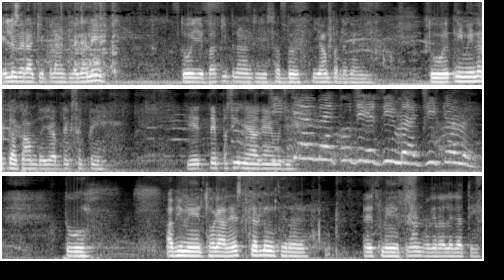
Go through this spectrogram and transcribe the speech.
एलोवेरा के प्लांट लगाने। तो ये बाकी प्लांट ये सब यहाँ पर लगाएँगे। तो इतनी मेहनत का काम था ये आप देख सकते हैं। ये इतने पसीने आ गए हैं मुझे। तो अभी मैं थोड़ा रेस्ट कर लूँ फिर इसमें प्लांट वगैरह लगाते हैं।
